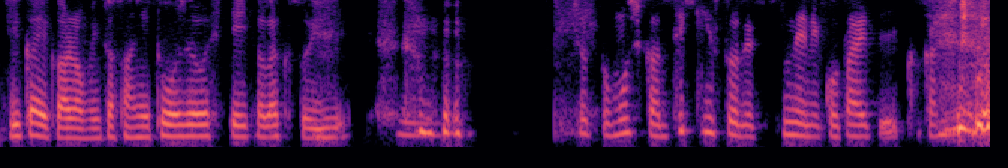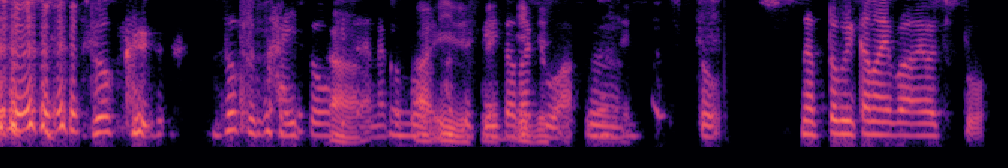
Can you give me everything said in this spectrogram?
次回からも伊佐さんに登場していただくという。うんちょっともしくはテキストで常に答えていくか、ちょっと 続、続回答みたいなことをさせていただくわ。ちょっと納得いかない場合はちょっと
